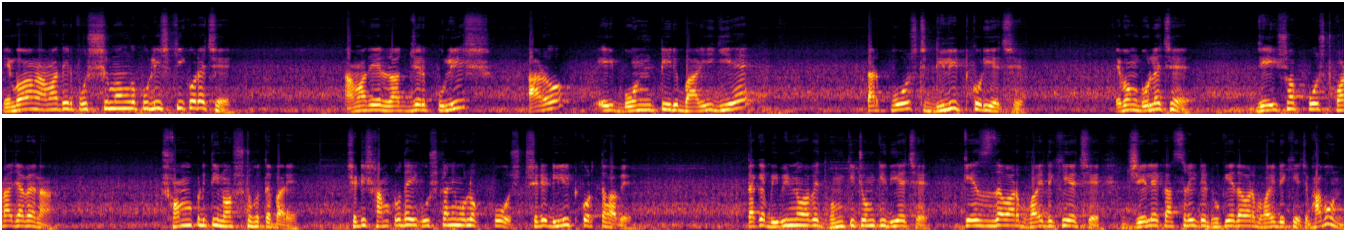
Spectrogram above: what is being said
এবং আমাদের পশ্চিমবঙ্গ পুলিশ কি করেছে? আমাদের রাজ্যের পুলিশ আরও এই বোনটির বাড়ি গিয়ে তার পোস্ট ডিলিট করিয়েছে এবং বলেছে যে এই সব পোস্ট করা যাবে না। সম্প্রীতি নষ্ট হতে পারে। সেটি সাম্প্রদায়িক উস্কানিমূলক পোস্ট, সেটি ডিলিট করতে হবে। তাকে বিভিন্নভাবে ধমকি চমকি দিয়েছে, কেস দেওয়ার ভয় দেখিয়েছে, জেলে কাস্টাডিতে ঢুকিয়ে দেওয়ার ভয় দেখিয়েছে। ভাবুন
